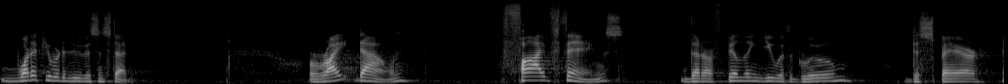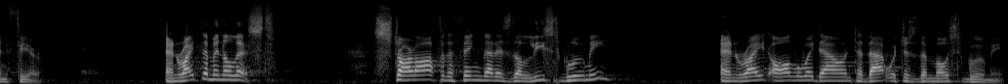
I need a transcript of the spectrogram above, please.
what if you were to do this instead? Write down five things that are filling you with gloom, despair, and fear. And write them in a list. Start off with the thing that is the least gloomy and write all the way down to that which is the most gloomy.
